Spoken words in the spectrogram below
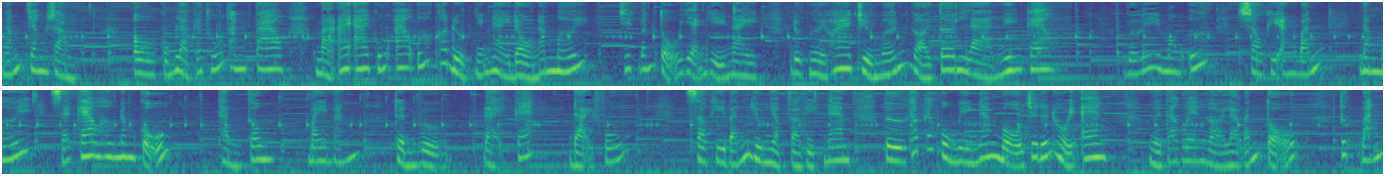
ngắm trăng rằm. Âu cũng là cái thú thanh tao mà ai ai cũng ao ước có được những ngày đầu năm mới. Chiếc bánh tổ giản dị này được người Hoa triều mến gọi tên là niên cao. Với mong ước sau khi ăn bánh, năm mới sẽ cao hơn năm cũ, thành công, may mắn, thịnh vượng, đại cát, đại phú. Sau khi bánh du nhập vào Việt Nam, từ khắp các vùng miền Nam Bộ cho đến Hội An, người ta quen gọi là bánh tổ, tức bánh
